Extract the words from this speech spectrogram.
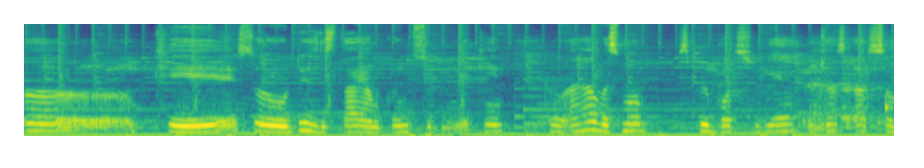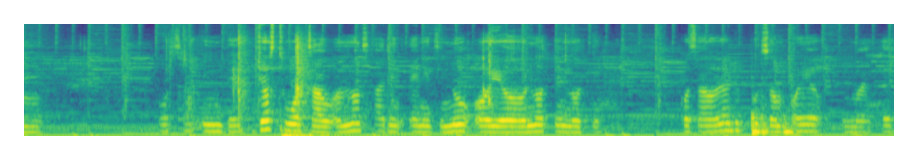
Uh, okay so this is the style i'm going to be making. So i have a small spray bottle here. I just add some water in there. Just water i'm not adding anything no oil nothing nothing. Because i already put some oil in my hair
